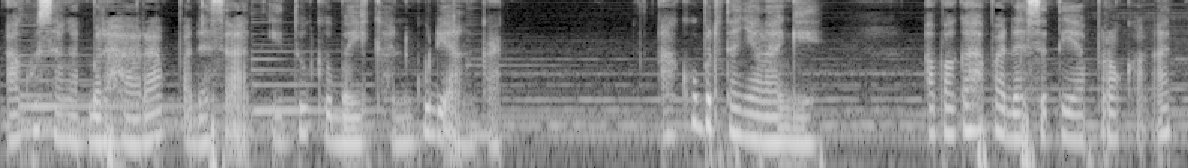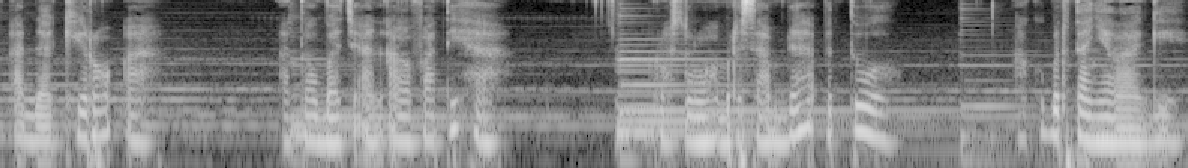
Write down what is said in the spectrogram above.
Aku sangat berharap pada saat itu kebaikanku diangkat. Aku bertanya lagi, apakah pada setiap rokaat ada kiroah atau bacaan Al-Fatihah? Rasulullah bersabda, betul. Aku bertanya lagi,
